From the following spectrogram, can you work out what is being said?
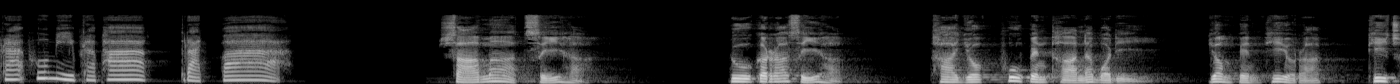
พระผู้มีพระภาคตรัสว่า สามารถสีหะ ดูกระสีหะ ทายกผู้เป็นทานบดี ย่อมเป็นที่รักที่ช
